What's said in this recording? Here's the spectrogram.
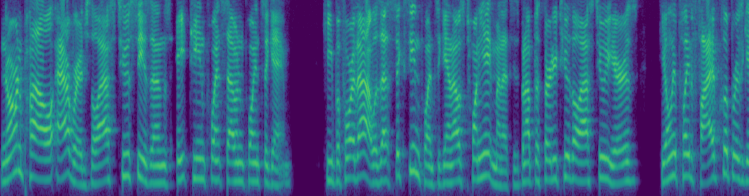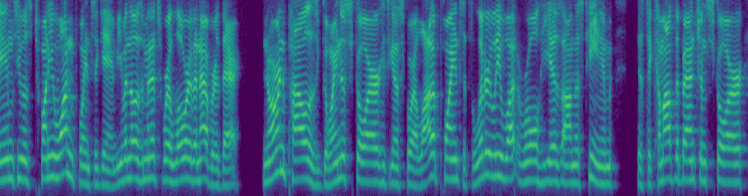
Norman Powell averaged the last two seasons 18.7 points a game. He before that was at 16 points again. That was 28 minutes. He's been up to 32 the last two years. He only played five Clippers games. He was 21 points a game, even though his minutes were lower than ever there. Norman Powell is going to score. He's going to score a lot of points. It's literally what role he is on this team is to come off the bench and score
